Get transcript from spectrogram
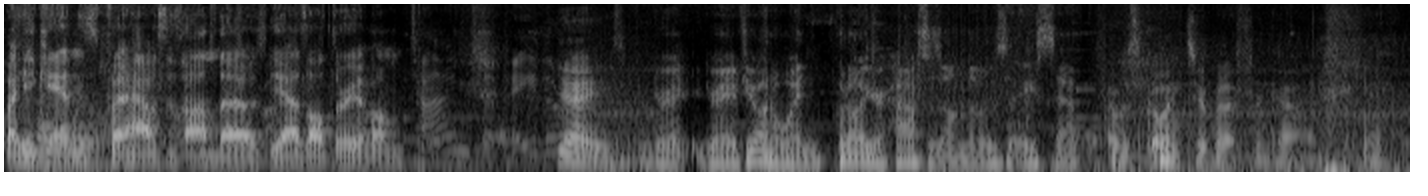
But he oh, can Oh. put houses on those. He has all three of them. Time to pay the Yay! Great, great. If you want to win, put all your houses on those ASAP. I was going to, but I forgot.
